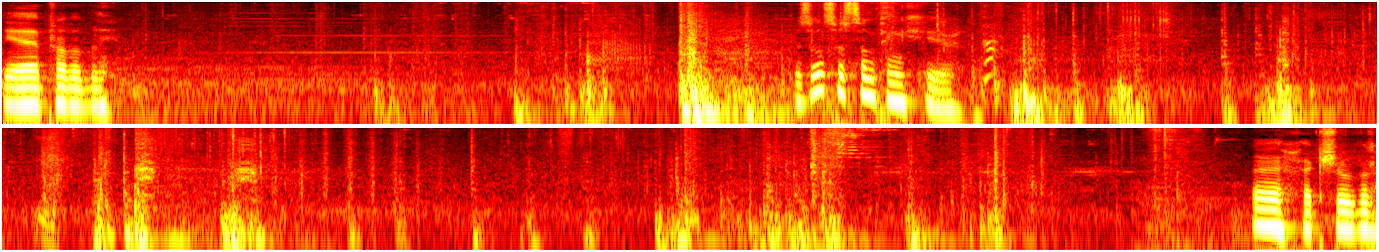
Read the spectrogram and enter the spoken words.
Yeah, probably. There's also something here. Eh, Hacksilver.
